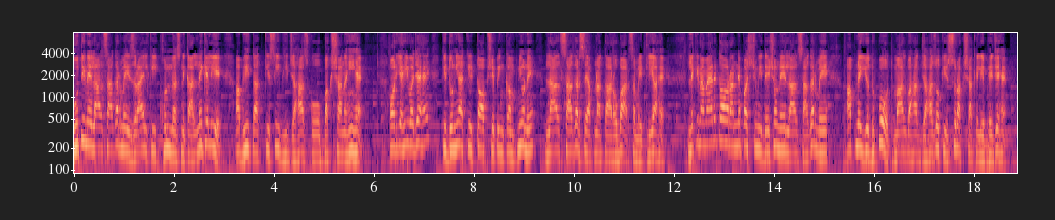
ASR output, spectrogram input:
हूती ने लाल सागर में इसराइल की खुन्नस निकालने के लिए अभी तक किसी भी जहाज़ को बख्शा नहीं है। और यही वजह है कि दुनिया की टॉप शिपिंग कंपनियों ने लाल सागर से अपना कारोबार समेट लिया है। लेकिन अमेरिका और अन्य पश्चिमी देशों ने लाल सागर में अपने युद्धपोत, मालवाहक जहाजों की सुरक्षा के लिए भेजे हैं।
